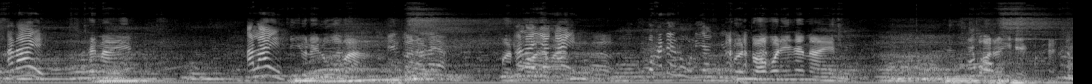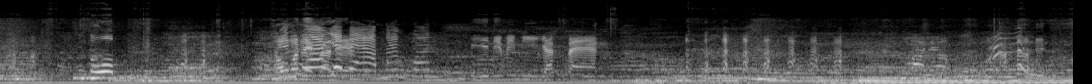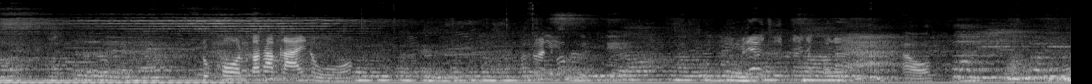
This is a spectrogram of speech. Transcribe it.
อะไร ใช่ไหม อะไร ที่อยู่ในรูปอะนี่ก็นั่นแหละเปิดอะตัไรวยังไงเออว่าให้ได้รู้หรือยังเปิดตัวคนนี้ใช่ไหมที่บอกนั่นเองตูบเขาเห็นก็แล้ได้วคะอย่าแนไปนอาบน้ำก่อนปีนี้ไม่มียักษ์แปลงมาแล้ว ทุกคนก็ทำร้ายหนูตัวนี้ก็คือไม่ได้เอาชุดมาจากโคราชเอา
